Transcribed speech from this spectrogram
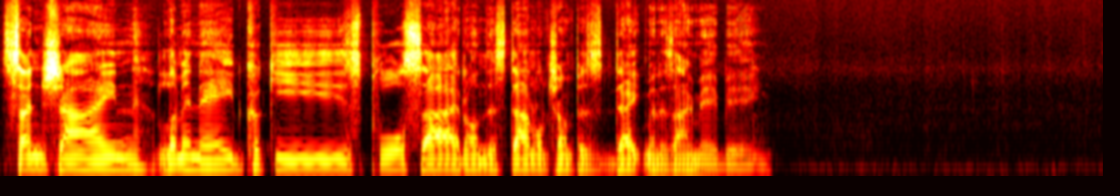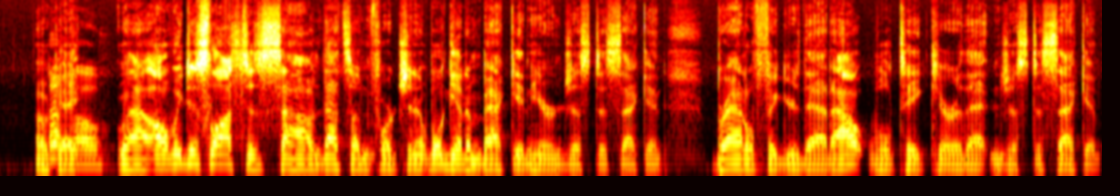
sunshine, lemonade, cookies, poolside on this Donald Trump indictment as I may be. Okay. Uh-oh. Well, oh, we just lost his sound. That's unfortunate. We'll get him back in here in just a second. Brad will figure that out. We'll take care of that in just a second.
